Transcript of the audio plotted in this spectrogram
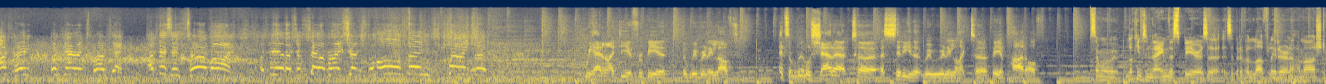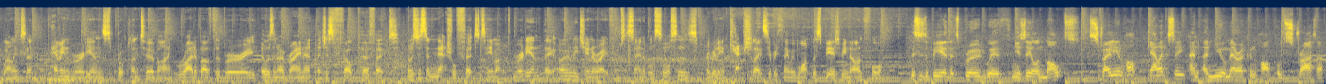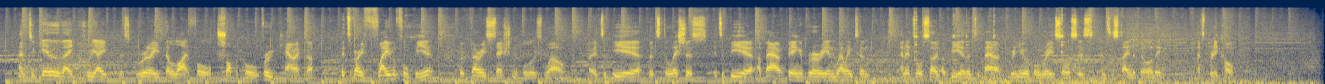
I'm Pete from Garage Project, and this is Turbine, a beer that's a celebration of all things Wellington. We had an idea for a beer that we really loved. It's a little shout out to a city that we really like to be a part of. So when we we're looking to name this beer as a, as a bit of a love letter and a homage to Wellington, having Meridian's Brooklyn Turbine right above the brewery, it was a no-brainer. It just felt perfect. It was just a natural fit to team up with Meridian. They only generate from sustainable sources. It really encapsulates everything we want this beer to be known for. This is a beer that's brewed with New Zealand malts, Australian hop, Galaxy, and a new American hop called Strata. And together they create this really delightful tropical fruit character. It's a very flavourful beer, but very sessionable as well. It's a beer that's delicious. It's a beer about being a brewery in Wellington, and it's also a beer that's about renewable resources and sustainability. That's pretty cool.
